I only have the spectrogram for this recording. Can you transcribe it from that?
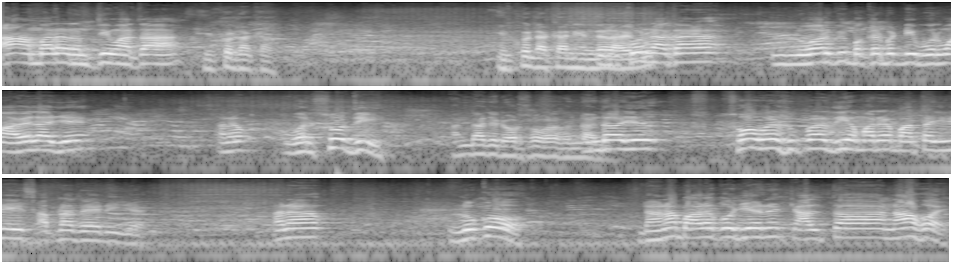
આ અમારા રમતી માતા હિરકો નાકા હિરકો નાકાની અંદર આવેલું. નાકા લોહારપી બકરપટ્ટી બોરમાં આવેલા છે અને વર્ષોથી અંદાજે દોઢસો વર્ષ અંદાજે. સો વર્ષ ઉપરથી અમારે માતાજીની સ્થાપના થયેલી છે. અને લોકો નાના બાળકો જેને ચાલતા ના હોય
